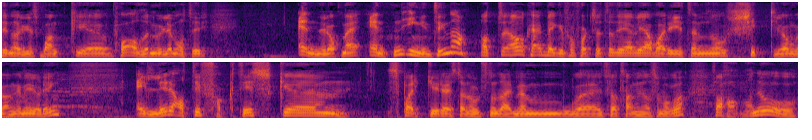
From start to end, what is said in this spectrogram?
til Norges Bank eh, på alle mulige måter, ender opp med enten ingenting, da. At ja, ok, begge får fortsette, det, vi har bare gitt dem noen skikkelige omganger med juling. Eller at de faktisk eh, sparker Øystein Olsen og dermed går ut fra Tangena som må gå. Så har man jo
